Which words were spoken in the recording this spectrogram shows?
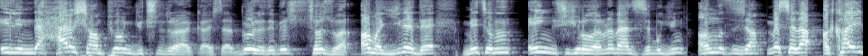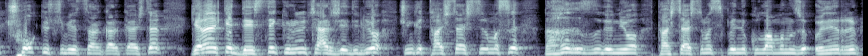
elinde her şampiyon güçlüdür arkadaşlar. Böyle de bir söz var. Ama yine de metanın en güçlü hero'larını ben size bugün anlatacağım. Mesela Akai çok güçlü bir tank arkadaşlar. Genellikle destek ürünü tercih ediliyor. Çünkü taşlaştırması daha hızlı dönüyor. Taşlaştırma spellini kullanmanızı öneririm.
